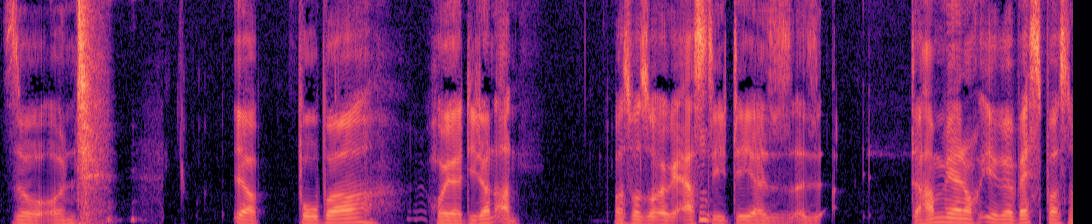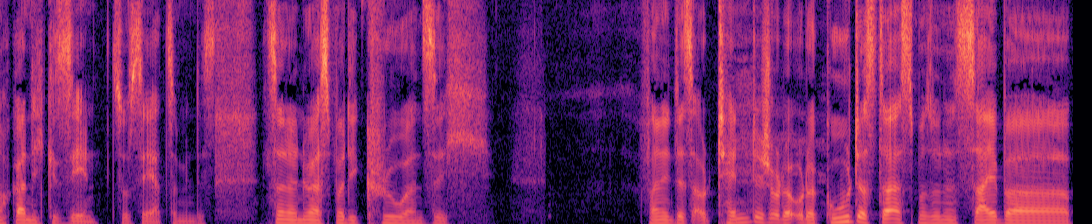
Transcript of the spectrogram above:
So, und ja, Boba heuert die dann an. Was war so eure erste Idee? Also, also da haben wir ja noch ihre Vespas noch gar nicht gesehen, so sehr zumindest. Sondern nur erstmal die Crew an sich. Fand ihr das authentisch oder, oder gut, dass da erstmal so eine Cyber,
